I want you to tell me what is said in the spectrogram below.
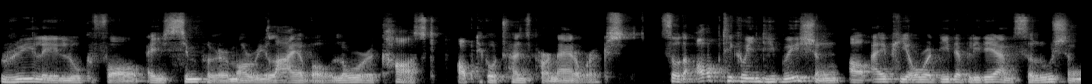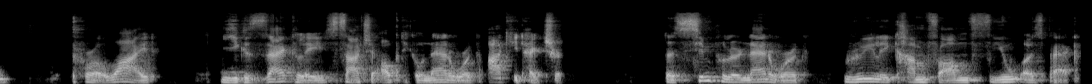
really look for a simpler, more reliable, lower cost optical transport networks. So the optical integration of IP over DWDM solution provide exactly such optical network architecture. The simpler network really come from few aspects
